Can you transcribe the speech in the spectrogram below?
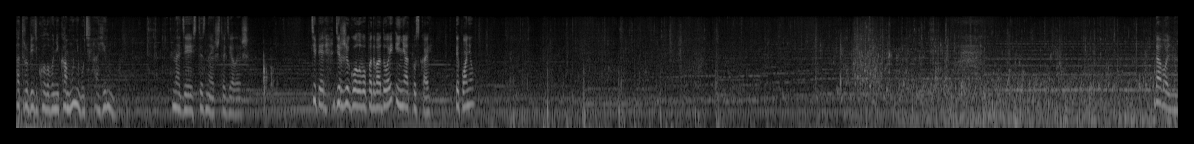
Отрубить голову не кому-нибудь, а ему. Надеюсь, ты знаешь, что делаешь. Теперь держи голову под водой и не отпускай. Ты понял? Довольно.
